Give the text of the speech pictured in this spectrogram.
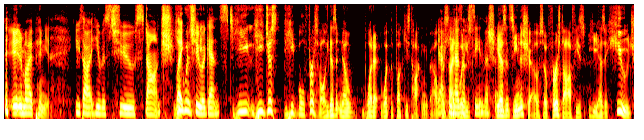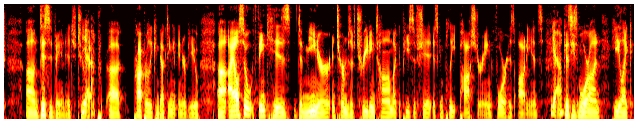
in, in my opinion. You thought he was too staunch, He like was- too he- against. He he just he well first of all he doesn't know what it, what the fuck he's talking about. Yeah, he besides what hasn't he's seen the show. He hasn't seen the show. So first off, he's he has a huge um, disadvantage to Yeah. uh, properly conducting an interview. Uh, I also think his demeanor in terms of treating Tom like a piece of shit is complete posturing for his audience. Yeah. because he's more on he like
